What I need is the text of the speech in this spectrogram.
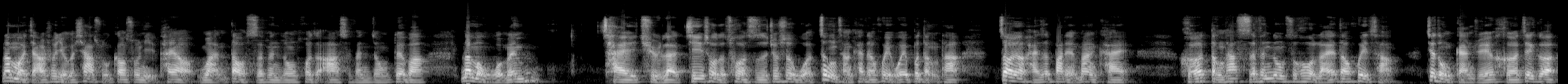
那么，假如说有个下属告诉你，他要晚到十分钟或者二十分钟，对吧？那么我们。采取了接受的措施，就是我正常开的会，我也不等他，照样还是八点半开，和等他十分钟之后来到会场，这种感觉和这个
